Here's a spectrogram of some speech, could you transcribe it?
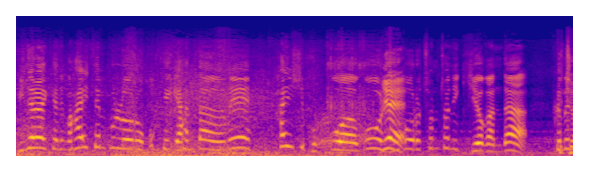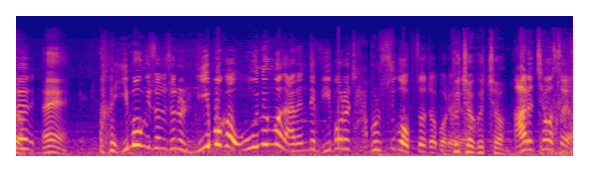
미네랄 캐는 거 high templar로 못 캐게 한 다음에 한시 복구하고 예. reaver로 천천히 기어간다. 그러면은 예. 이몽규 선수는 reaver가 오는 건 아는데 reaver를 잡을 수가 없어져 버려요. 그쵸 그쵸. 알은 채웠어요.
